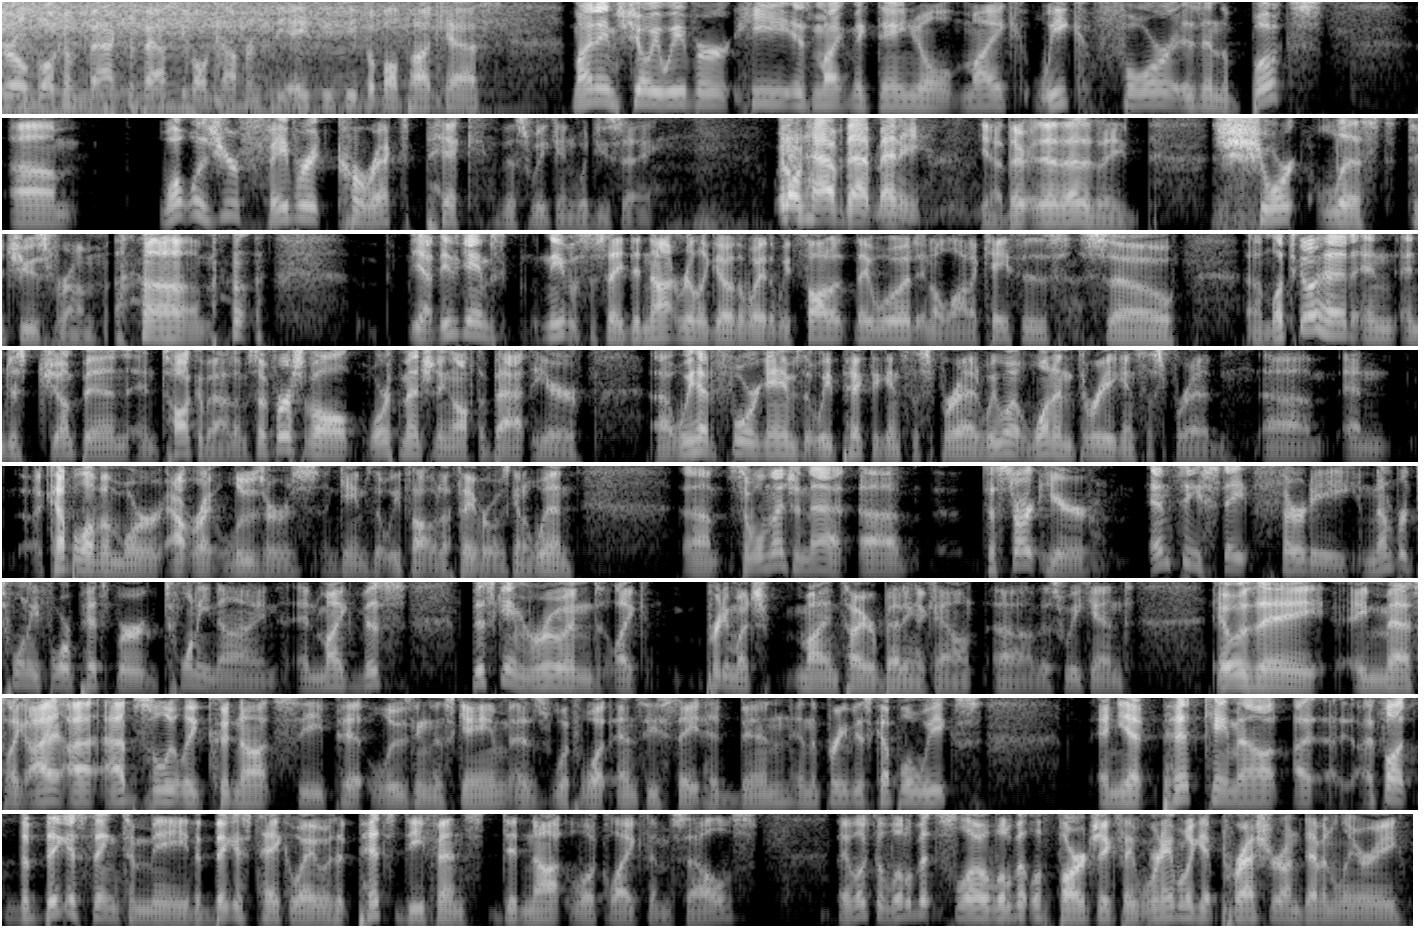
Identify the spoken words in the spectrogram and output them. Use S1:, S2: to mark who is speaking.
S1: And gentlemen, boys and girls, welcome back to Basketball Conference, the ACC Football Podcast. My name's Joey Weaver. He is Mike McDaniel. Mike, week four is in the books. Um, what was your favorite correct pick this weekend, would you say?
S2: We don't have that many.
S1: Yeah, there, that is a short list to choose from. Um, yeah, these games, needless to say, did not really go the way that we thought they would in a lot of cases. So um, let's go ahead and, and just jump in and talk about them. So, first of all, worth mentioning off the bat here, uh, we had four games that we picked against the spread. We went one and three against the spread, um, and a couple of them were outright losers, games that we thought a favorite was going to win. Um, so we'll mention that. Uh, to start here, NC State 30, number 24 Pittsburgh 29, and Mike, this this game ruined like pretty much my entire betting account uh, this weekend it was a a mess. Like I, I, absolutely could not see Pitt losing this game as with what NC State had been in the previous couple of weeks. And yet Pitt came out. I, I thought the biggest thing to me, the biggest takeaway was that Pitt's defense did not look like themselves. They looked a little bit slow, a little bit lethargic. They weren't able to get pressure on Devin Leary.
